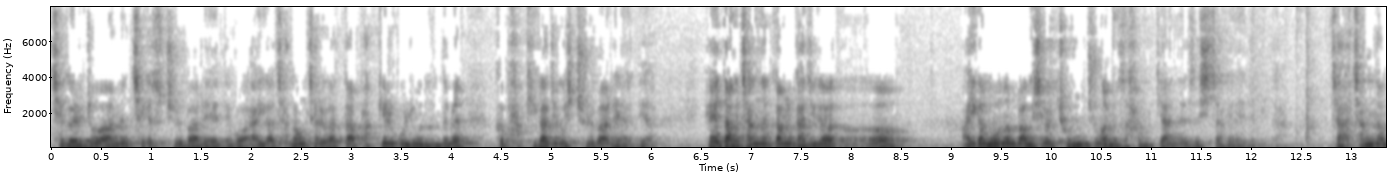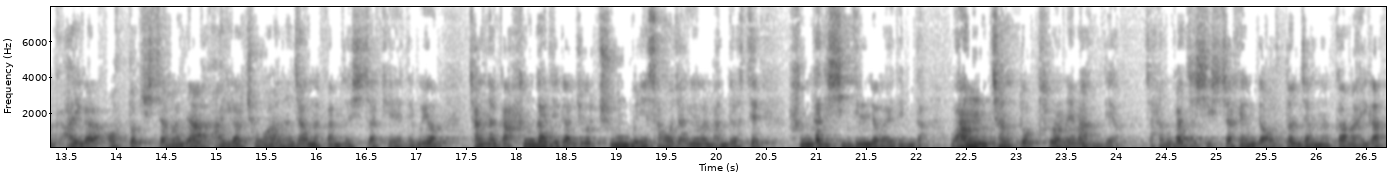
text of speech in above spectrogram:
책을 좋아하면 책에서 출발해야 되고 아이가 자동차를 갖다 바퀴를 굴리고 논다면 그 바퀴 가지고 출발해야 돼요. 해당 장난감을 가지고 어, 아이가 노는 방식을 존중하면서 함께하는 데서 시작해야 됩니다. 자, 장난 아이가 어떻게 시작하냐? 아이가 좋아하는 장난감에서 시작해야 되고요. 장난감 한 가지 가지고 충분히 상호작용을 만들었을 때 한 가지씩 늘려가야 됩니다. 왕창 또 풀어내면 안 돼요. 자, 한 가지씩 시작했는데 어떤 장난감 아이가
